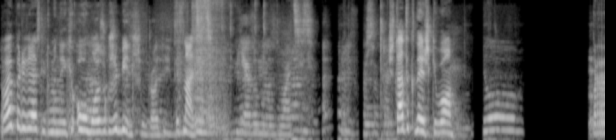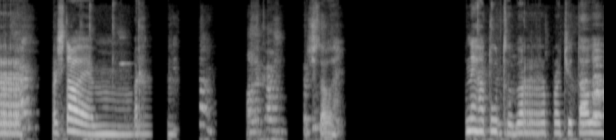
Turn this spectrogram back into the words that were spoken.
Давай перевіряй, скільки мене які. О, мозок вже більший, вроді. 15. Я думала 20. Просто так. Читати книжки, во. Йо. Бррр. Прочитали. Бррр. Прочитали. Книга тут. Бррр, прочитали.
